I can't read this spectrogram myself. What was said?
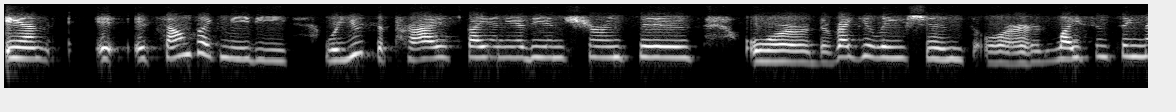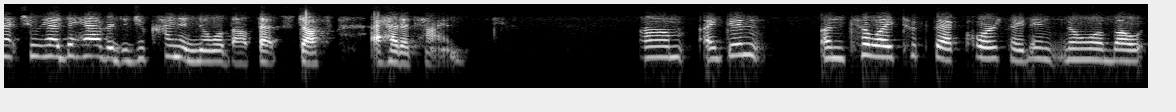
And it, it sounds like maybe were you surprised by any of the insurances or the regulations or licensing that you had to have, or did you kind of know about that stuff ahead of time? Um, I didn't until I took that course. I didn't know about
